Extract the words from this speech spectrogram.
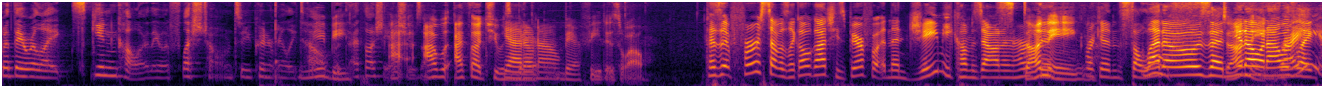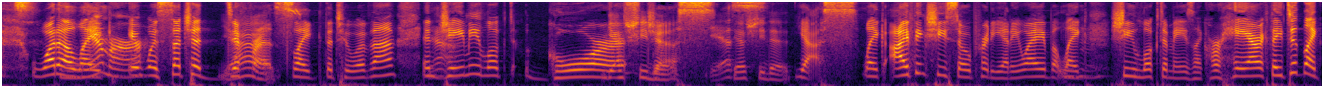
But they were like skin color; they were flesh tone, so you couldn't really tell. Maybe I thought she had I, shoes on. w- I thought she was Yeah, I don't know. bare feet as well. Because at first I was like, "Oh God, she's barefoot," and then Jamie comes down in her freaking stilettos, and you know, and I was Right? like, "What a like!" Glamour. It was such a difference, Yes. like the two of them, and Yeah. Jamie looked gorgeous. Yes, she did. yes, Yes, she did. Yes. Like I think she's so pretty anyway, but like Mm-hmm. she looked amazing. Like her hair, they did like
